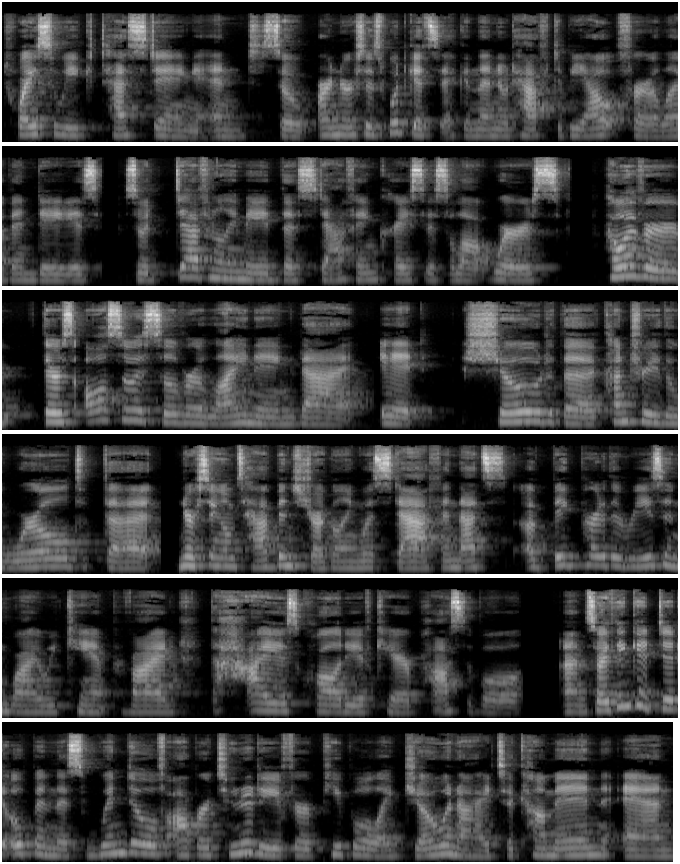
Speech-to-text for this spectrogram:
twice a week testing. And so our nurses would get sick and then it would have to be out for 11 days. So it definitely made the staffing crisis a lot worse. However, there's also a silver lining that it showed the country, the world that nursing homes have been struggling with staff. And that's a big part of the reason why we can't provide the highest quality of care possible. Um, so I think it did open this window of opportunity for people like Joe and I to come in and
